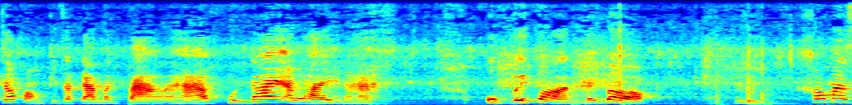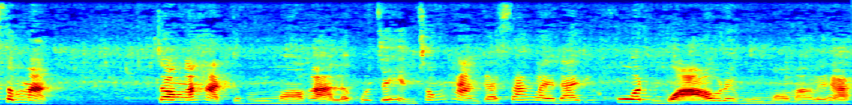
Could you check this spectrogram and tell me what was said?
เจ้าของกิจการต่างๆนะคะ คุณได้อะไรนะคะ อุบไว้ก่อนไม่บอก อืเข้ามาสมัคร จองรหัสกับมูมอค่ะ แล้วคุณจะเห็นช่องทางการสร้างรายได้ที่โคตรว้าวในมูมอมากเลยค่ะ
